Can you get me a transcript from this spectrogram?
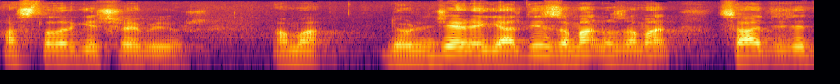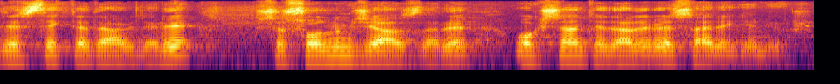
hastaları geçirebiliyoruz. Ama dördüncü evre geldiği zaman o zaman sadece destek tedavileri, işte solunum cihazları, oksijen tedavileri vesaire geliyor.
